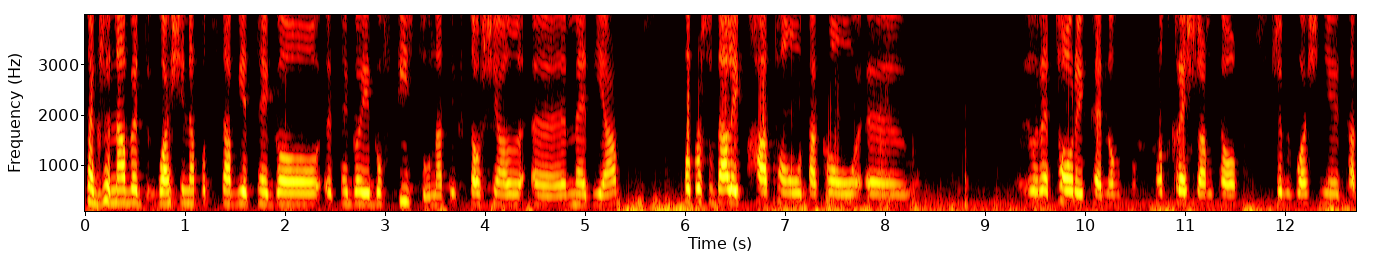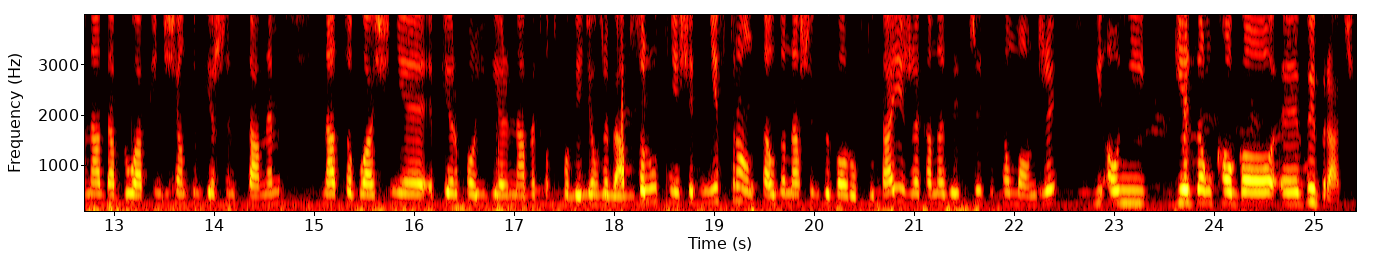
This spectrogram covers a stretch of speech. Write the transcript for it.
Także nawet właśnie na podstawie tego, tego jego wpisu na tych social e, media po prostu dalej pcha tą taką, e, retorykę, no, podkreślam to, żeby właśnie Kanada była 51 stanem, na co właśnie Pierre Polivier nawet odpowiedział, żeby absolutnie się nie wtrącał do naszych wyborów tutaj, że Kanadyjczycy są mądrzy i oni wiedzą, kogo e, wybrać,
